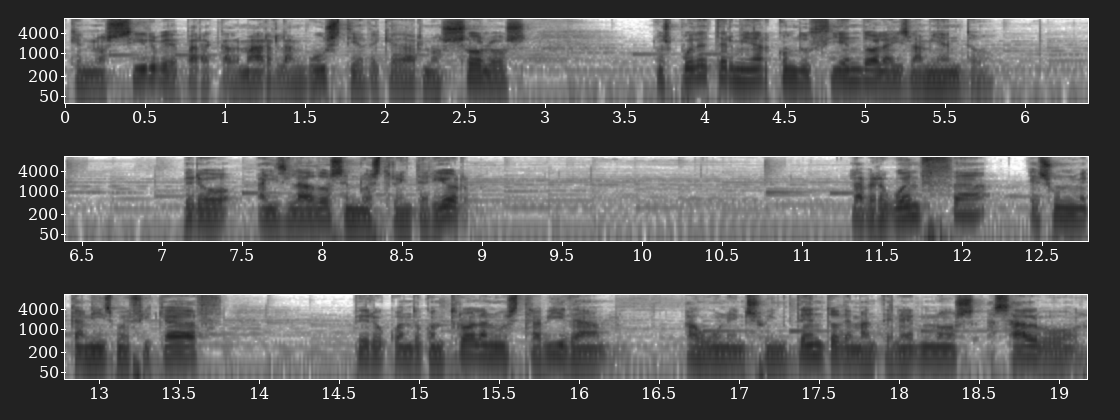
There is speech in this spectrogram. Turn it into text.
que nos sirve para calmar la angustia de quedarnos solos, nos puede terminar conduciendo al aislamiento, pero aislados en nuestro interior. La vergüenza es un mecanismo eficaz, pero cuando controla nuestra vida, aun en su intento de mantenernos a salvo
